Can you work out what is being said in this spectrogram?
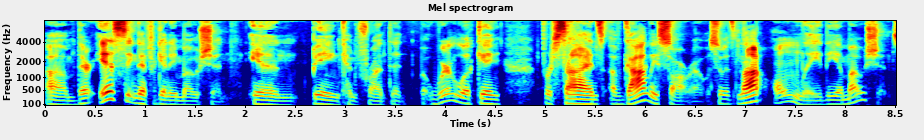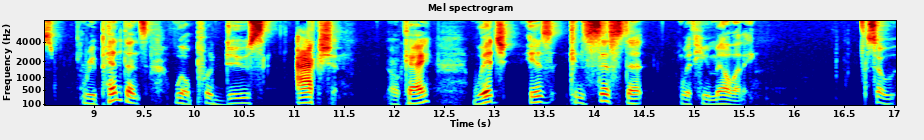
Um, there is significant emotion in being confronted, but we're looking for signs of godly sorrow. So it's not only the emotions. Repentance will produce action, okay, which is consistent with humility. So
